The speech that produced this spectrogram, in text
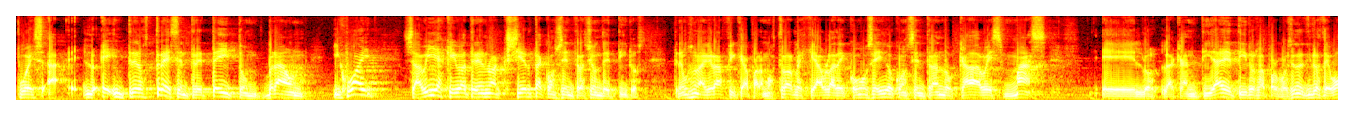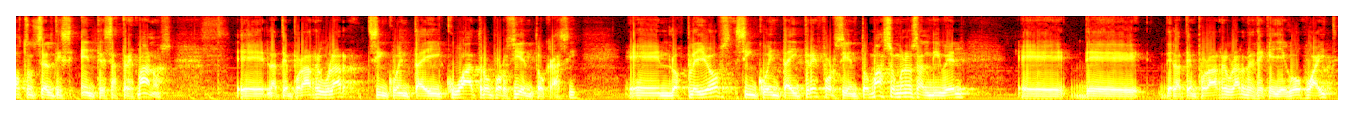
Pues ah, entre los tres, entre Tatum, Brown y White, sabías que iba a tener una cierta concentración de tiros. Tenemos una gráfica para mostrarles que habla de cómo se ha ido concentrando cada vez más eh, la cantidad de tiros, la proporción de tiros de Boston Celtics entre esas tres manos. Eh, la temporada regular, 54% casi. En los playoffs, 53%, más o menos al nivel eh, de, la temporada regular desde que llegó White.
